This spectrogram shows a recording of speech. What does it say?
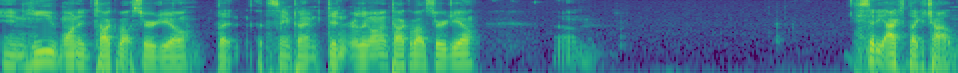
and he wanted to talk about Sergio, but at the same time didn't really want to talk about Sergio. Um, he said he acted like a child.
